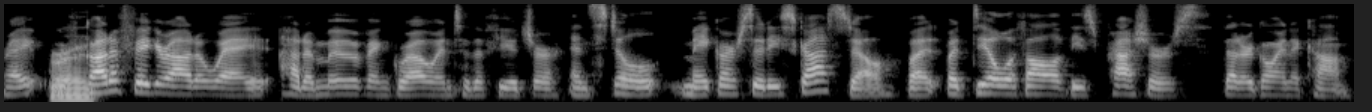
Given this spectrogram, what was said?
Right? Right. We've got to figure out a way how to move and grow into the future and still make our city Scottsdale, but but deal with all of these pressures that are going to come.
